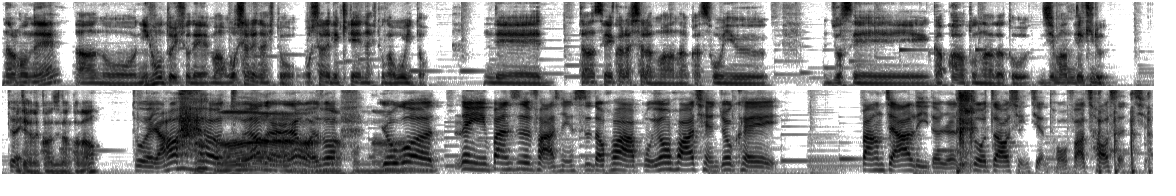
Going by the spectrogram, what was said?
なるほどね。あの、日本と一緒で、まあ、おしゃれな人、おしゃれで綺麗な人が多いと。で、男性からしたら、まあ、なんかそういう女性がパートナーだと自慢できるみたい对な感じなんかな？对，然后还有主要的人认为说，あーなるほどな如果另一半是发型师的话，不用花钱就可以帮家里的人做造型、剪头发，超省钱。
